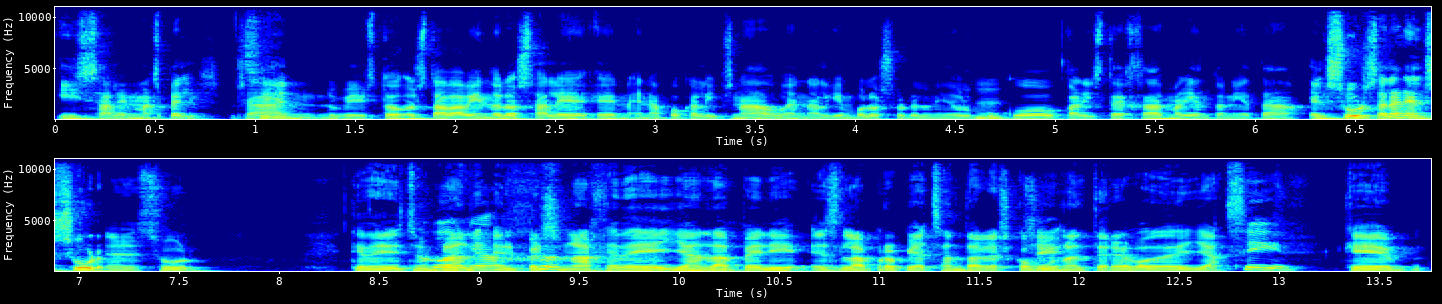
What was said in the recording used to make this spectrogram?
Y salen más pelis. O sea, Sí. en- estaba viéndolo, sale en, en Apocalypse Now, en Alguien voló sobre el nido del Hmm. cuco, París, Texas, María Antonieta. El sur, sale en el sur. En el sur. Que de hecho, en Coño. plan, el personaje de ella en la peli es la propia Chantal, es como Sí. un alter ego de ella. Sí, Que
